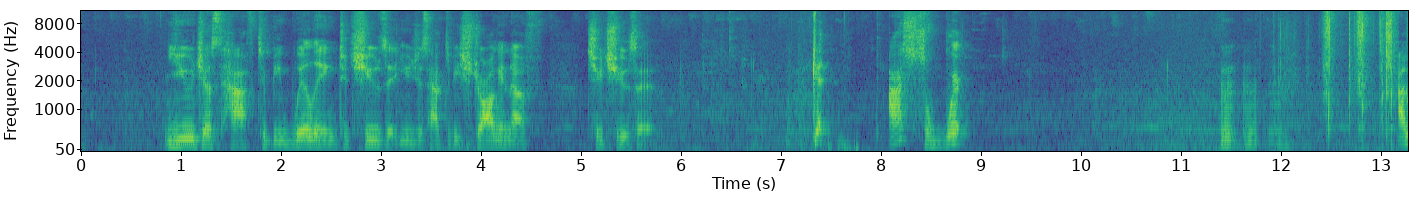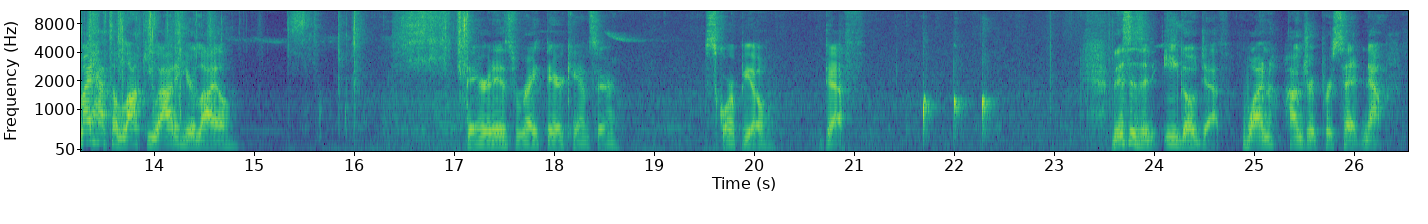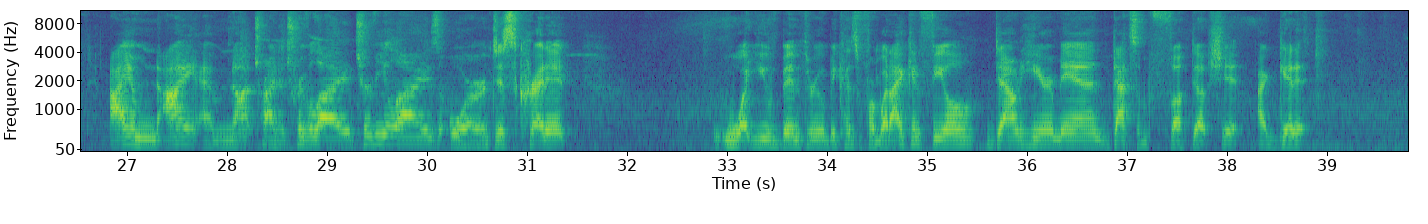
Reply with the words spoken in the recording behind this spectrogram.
You just have to be willing to choose it. You just have to be strong enough to choose it. Get, I swear. Mm-mm-mm. I might have to lock you out of here, Lyle. There it is, right there, Cancer. Scorpio, death. This is an ego death, 100%. Now, I am I am not trying to trivialize, trivialize or discredit what you've been through because from what I can feel down here, man, that's some fucked up shit. I get it.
